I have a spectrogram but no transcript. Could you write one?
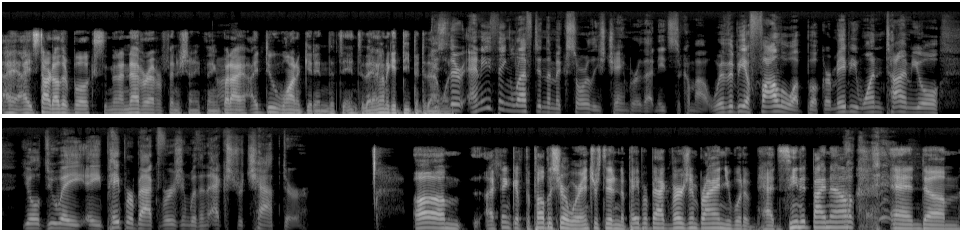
I, I start other books and then I never ever finish anything. but I I do want to get into into that. I'm gonna get deep into that Is one. Is there anything left in the McSorley's chamber that needs to come out? Will there be a follow up book, or maybe one time you'll you'll do a a paperback version with an extra chapter? Um, I think if the publisher were interested in the paperback version, Brian, you would have had seen it by now. Okay. And um,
